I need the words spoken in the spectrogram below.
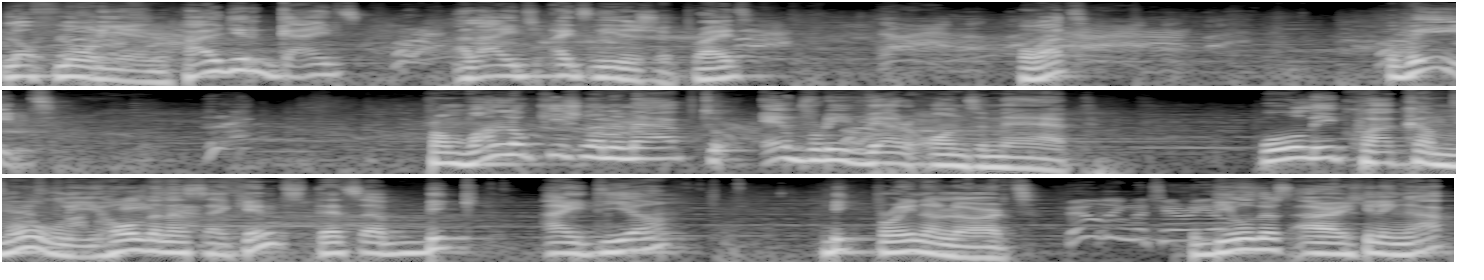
Lothlorien. Haldir guides allied its leadership, right? What? Wait. From one location on the map to everywhere on the map. Holy guacamole. Hold on a second. That's a big idea. Big brain alert. The builders are healing up.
